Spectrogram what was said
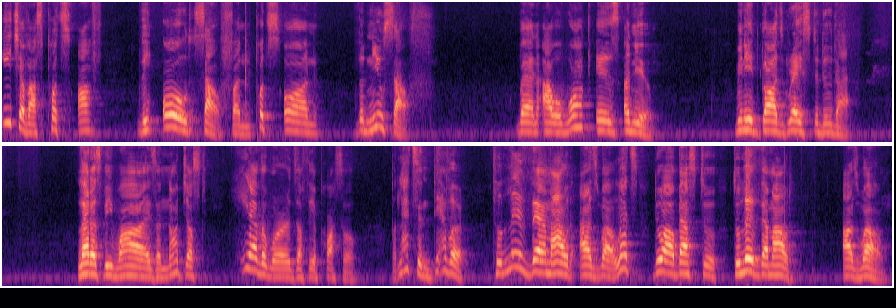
each of us puts off the old self and puts on the new self. When our walk is anew, we need God's grace to do that. Let us be wise and not just hear the words of the apostle, but let's endeavor to live them out as well. Let's do our best to, to live them out as well.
